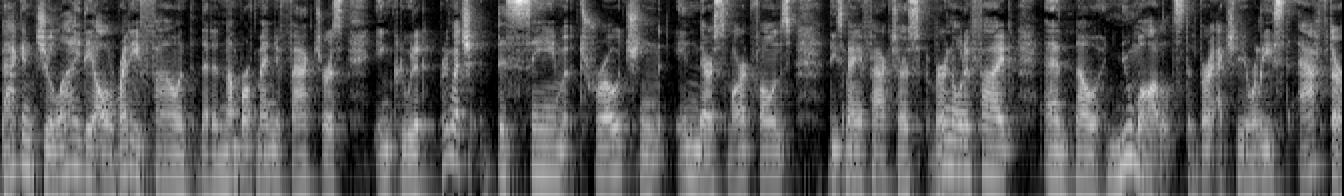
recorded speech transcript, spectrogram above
Back in July, they already found that a number of manufacturers included pretty much the same Trojan in their smartphones. These manufacturers were notified and now new models that were actually released after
